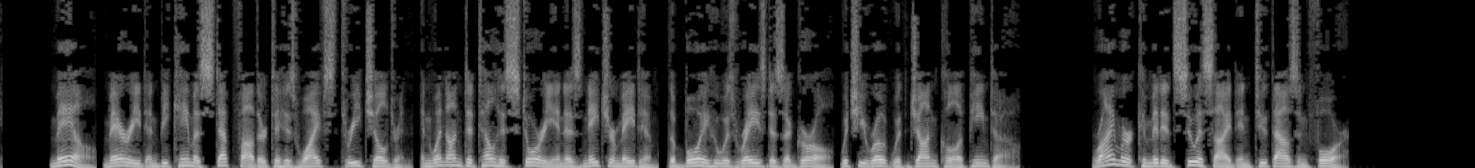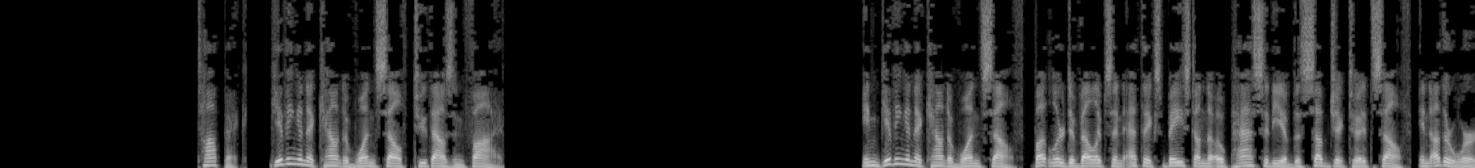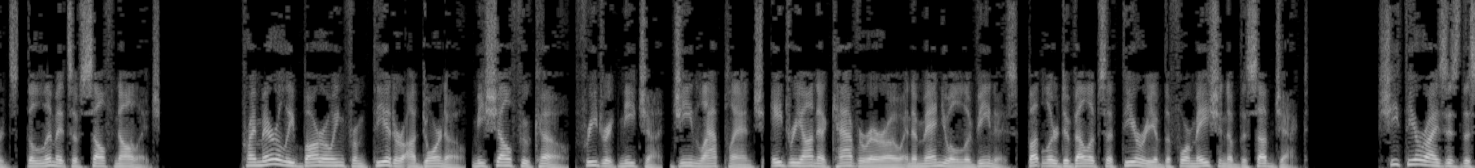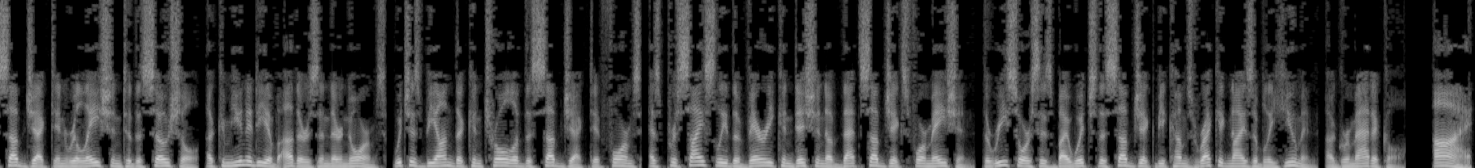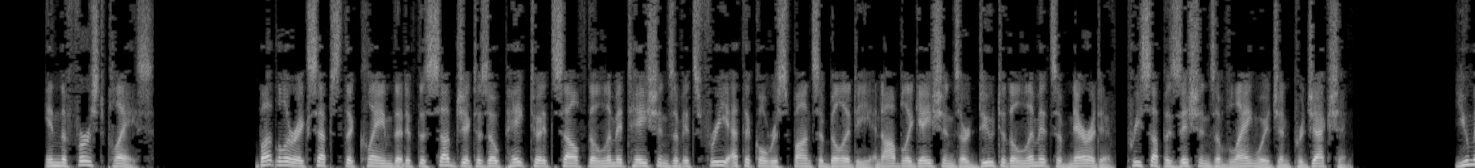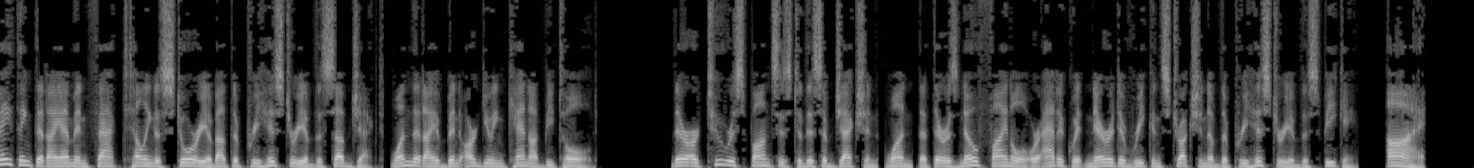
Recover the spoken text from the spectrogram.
male, married and became a stepfather to his wife's three children, and went on to tell his story in As Nature Made Him, The Boy Who Was Raised as a Girl, which he wrote with John Colapinto. Reimer committed suicide in 2004. Topic. Giving an account of oneself 2005. In giving an account of oneself, Butler develops an ethics based on the opacity of the subject to itself, in other words, the limits of self-knowledge. Primarily borrowing from Theodor Adorno, Michel Foucault, Friedrich Nietzsche, Jean Laplanche, Adriana Cavarero and Emmanuel Levinas, Butler develops a theory of the formation of the subject. She theorizes the subject in relation to the social, a community of others and their norms, which is beyond the control of the subject it forms, as precisely the very condition of that subject's formation, the resources by which the subject becomes recognizably human, a grammatical I in the first place. Butler accepts the claim that if the subject is opaque to itself the limitations of its free ethical responsibility and obligations are due to the limits of narrative, presuppositions of language and projection. You may think that I am in fact telling a story about the prehistory of the subject, one that I have been arguing cannot be told. There are two responses to this objection, one that there is no final or adequate narrative reconstruction of the prehistory of the speaking I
